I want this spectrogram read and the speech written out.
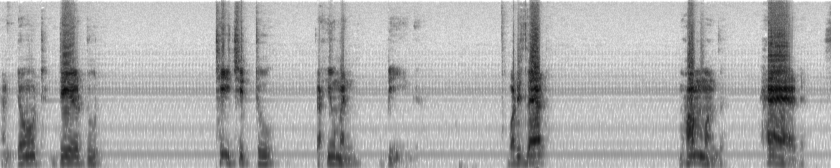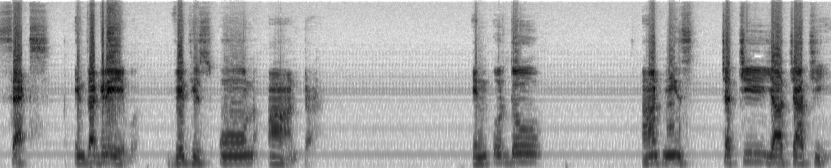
And don't dare to teach it to the human being. What is that? Muhammad had sex in the grave with his own aunt. In Urdu, aunt means chachi ya chachi.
